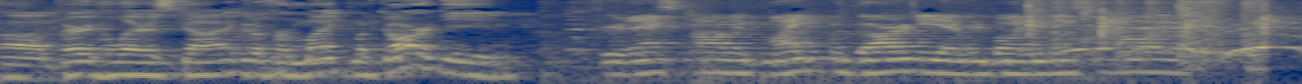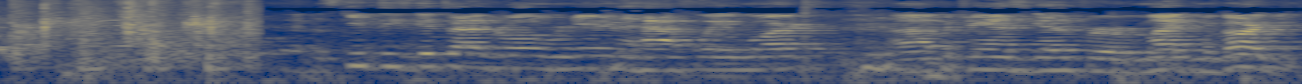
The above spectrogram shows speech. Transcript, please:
Uh, very hilarious guy. Go for Mike Megargee. For your next comic, Mike Megargee, everybody. Make some noise. Let's keep these good times rolling. We're nearing the halfway mark. Uh, put your hands together for Mike Megargee.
